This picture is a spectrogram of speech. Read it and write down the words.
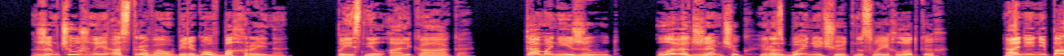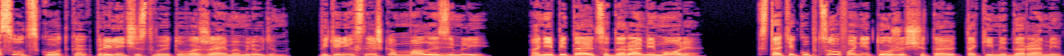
— Жемчужные острова у берегов Бахрейна, — пояснил Аль-Каака. — Там они и живут. Ловят жемчуг и разбойничают на своих лодках. Они не пасут скот, как приличествует уважаемым людям, ведь у них слишком мало земли. Они питаются дарами моря. Кстати, купцов они тоже считают такими дарами.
